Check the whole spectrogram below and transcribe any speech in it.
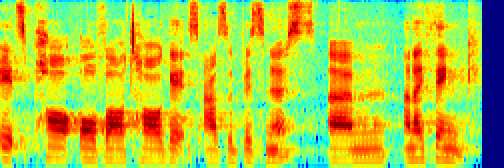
It's part of our targets as a business. Um, and I think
